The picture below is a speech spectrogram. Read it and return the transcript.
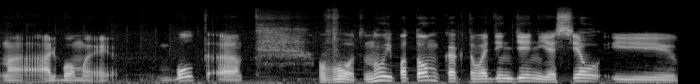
на альбомы Болт. Вот. Ну и потом как-то в один день я сел и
